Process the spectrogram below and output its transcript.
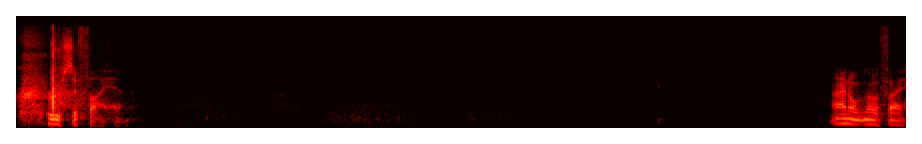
Crucify him. I don't know if I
